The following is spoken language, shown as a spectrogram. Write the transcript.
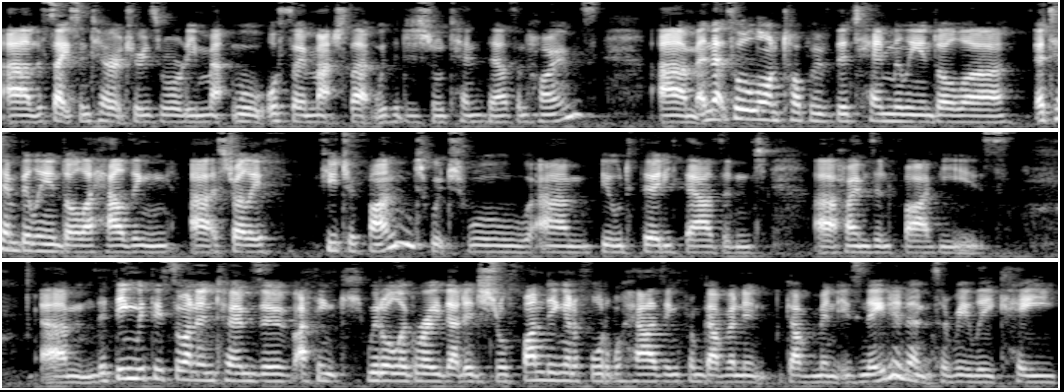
Uh, the states and territories will, already ma- will also match that with additional 10,000 homes. Um, and that's all on top of the $10 million, a $10 billion Housing uh, Australia Future Fund, which will um, build 30,000 uh, homes in five years. Um, the thing with this one, in terms of, I think we'd all agree that additional funding and affordable housing from government government is needed, and it's a really key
